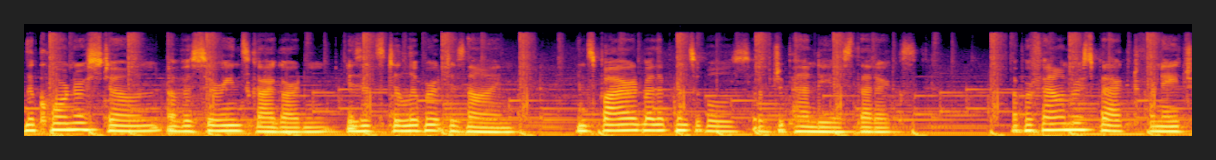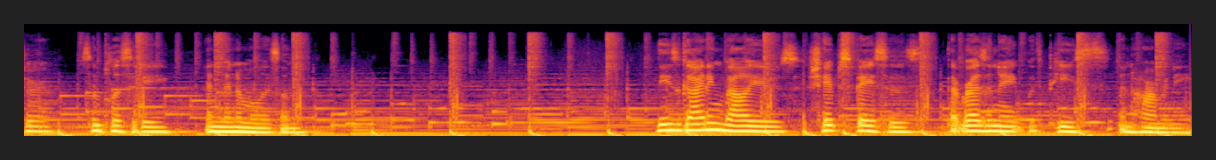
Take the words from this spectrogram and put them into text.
The cornerstone of a serene sky garden is its deliberate design, inspired by the principles of Japandi aesthetics a profound respect for nature, simplicity, and minimalism. These guiding values shape spaces that resonate with peace and harmony.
